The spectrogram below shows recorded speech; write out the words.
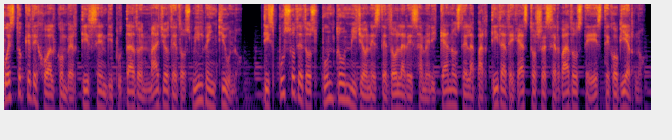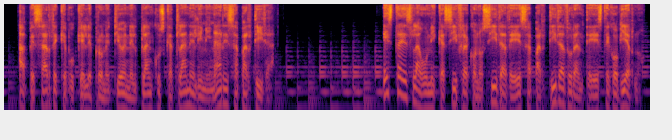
puesto que dejó al convertirse en diputado en mayo de 2021, dispuso de 2.1 millones de dólares americanos de la partida de gastos reservados de este gobierno, a pesar de que Bukele prometió en el Plan Cuscatlán eliminar esa partida. Esta es la única cifra conocida de esa partida durante este gobierno,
